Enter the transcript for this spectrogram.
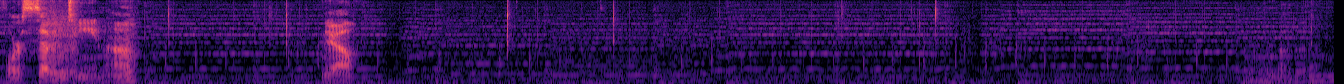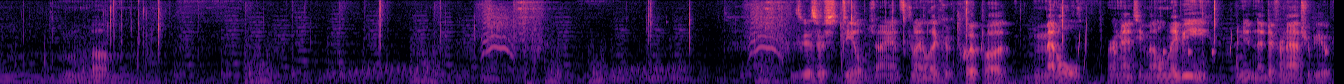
Floor 17, huh? Yeah. Guys are steel giants. Can I, like, equip a metal or an anti-metal? Maybe I need a different attribute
